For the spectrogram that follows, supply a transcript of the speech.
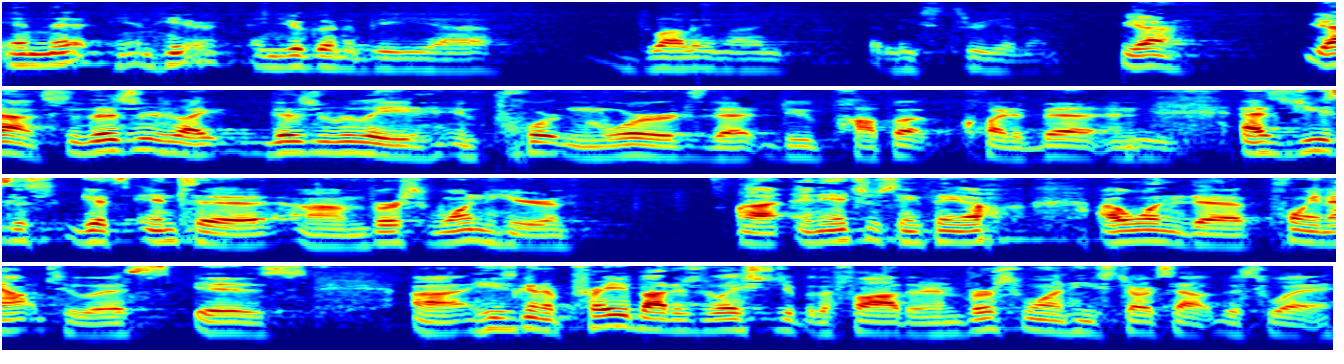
in, the, in here, and you're going to be uh, dwelling on at least three of them. Yeah. Yeah, so those are like those are really important words that do pop up quite a bit. And as Jesus gets into um, verse one here, uh, an interesting thing I, I wanted to point out to us is uh, he's going to pray about his relationship with the Father. And in verse one, he starts out this way.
